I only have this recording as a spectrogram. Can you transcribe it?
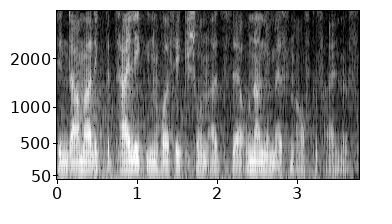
den damalig Beteiligten häufig schon als sehr unangemessen aufgefallen ist.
